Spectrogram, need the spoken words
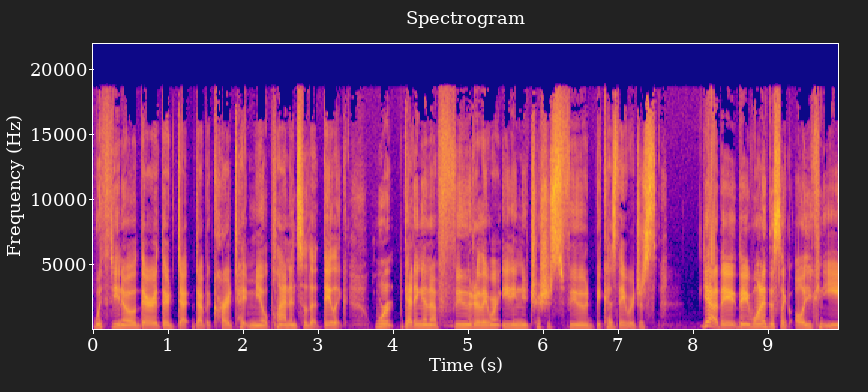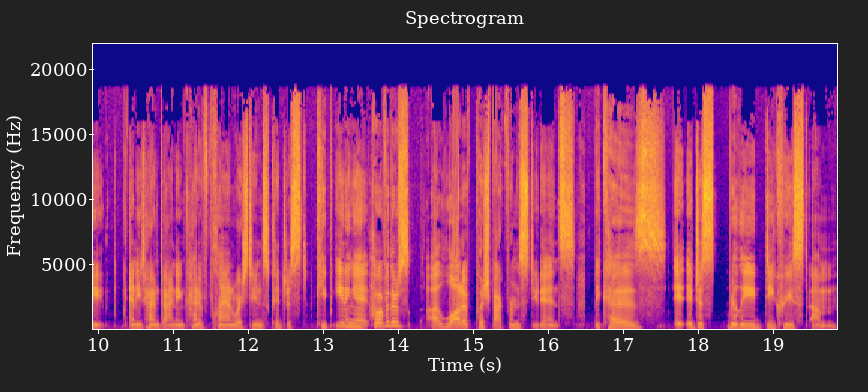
with you know their their de- debit card type meal plan, and so that they like weren't getting enough food or they weren't eating nutritious food because they were just yeah, they they wanted this like all you can eat anytime dining kind of plan where students could just keep eating it. However, there's a lot of pushback from students because it, it just really decreased um,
